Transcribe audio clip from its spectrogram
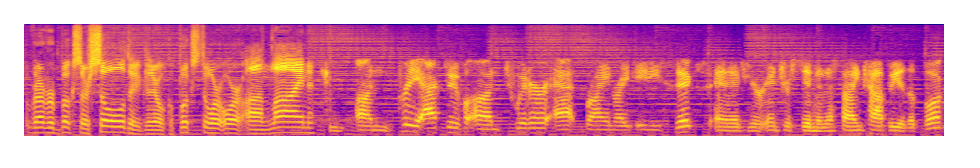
wherever books are sold, at your local bookstore or online. I'm pretty active on Twitter at Brian Wright86. And if you're interested in a signed copy of the book,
